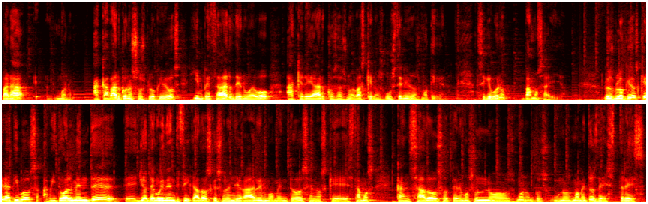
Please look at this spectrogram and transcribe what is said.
para, bueno, acabar con esos bloqueos y empezar de nuevo a crear cosas nuevas que nos gusten y nos motiven. Así que bueno, vamos a ello. Los bloqueos creativos habitualmente eh, yo tengo identificados que suelen llegar en momentos en los que estamos cansados o tenemos unos, bueno, pues unos momentos de estrés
